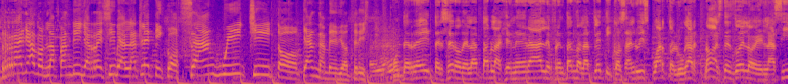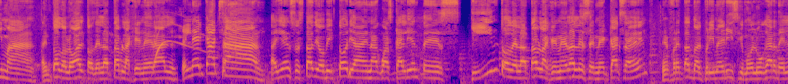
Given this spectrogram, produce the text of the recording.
Rayados, la pandilla recibe al Atlético Sandwichito, que anda medio triste. Monterrey, tercero de la tabla general, enfrentando al Atlético San Luis, cuarto lugar. No, este es duelo en la cima, en todo lo alto de la tabla general. El Necaxa, allá en su estadio Victoria, en Aguascalientes, quinto de la tabla general es el Necaxa, ¿eh? Enfrentando al primerísimo lugar del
